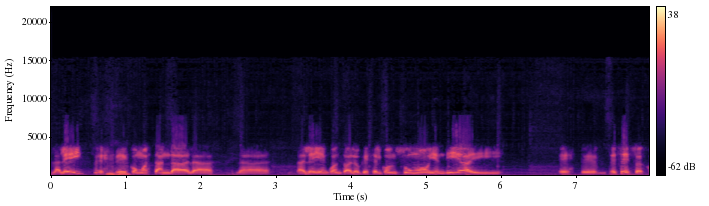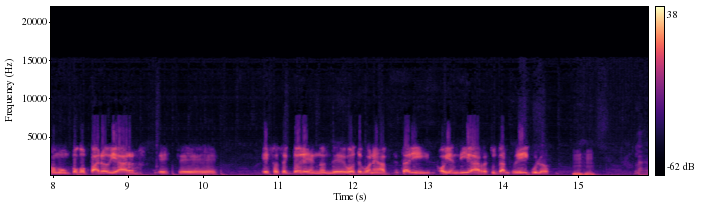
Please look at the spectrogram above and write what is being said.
la ley este Ujú. cómo están dadas las las- la ley en cuanto a lo que es el consumo hoy en día y este es eso es como un poco parodiar este esos sectores en donde vos te pones a pensar y hoy en día resultan ridículos. Claro.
